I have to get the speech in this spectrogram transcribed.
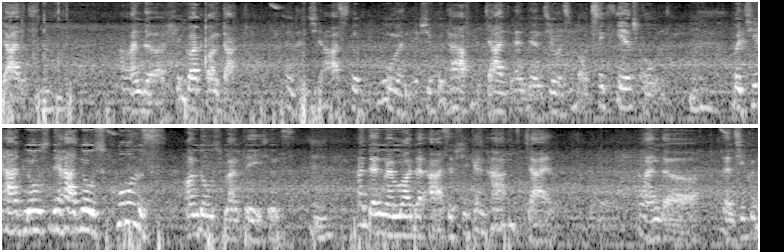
child. And uh, she got contact. And then she asked the woman if she could have the child, and then she was about six years old. But she had no, they had no schools on those plantations. And then my mother asked if she can have the child. And uh, then she could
